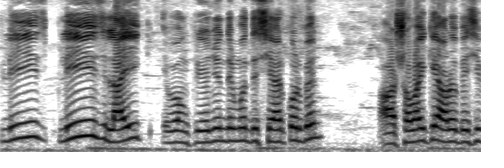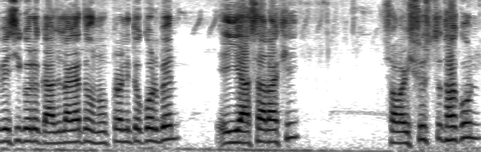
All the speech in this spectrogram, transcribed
প্লিজ প্লিজ লাইক এবং প্রিয়জনদের মধ্যে শেয়ার করবেন। আর সবাইকে আরও বেশি বেশি করে গাছ লাগাতে অনুপ্রাণিত করবেন, এই আশা রাখি। সবাই সুস্থ থাকুন,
